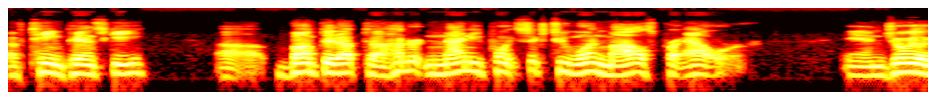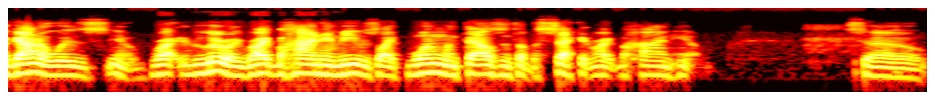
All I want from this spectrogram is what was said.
of Team Penske uh, bumped it up to 190.621 miles per hour. And Joey Logano was, you know, right, literally right behind him. He was like one one thousandth of a second right behind him. So,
